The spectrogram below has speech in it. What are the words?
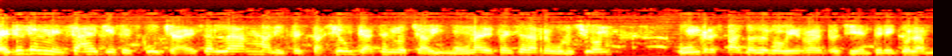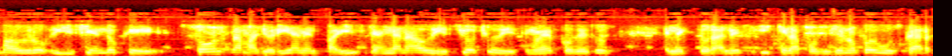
Ese es el mensaje que se escucha, esa es la manifestación que hacen los chavismos, una defensa de la revolución, un respaldo del gobierno del presidente Nicolás Maduro y diciendo que son la mayoría en el país, que han ganado 18 o 19 procesos electorales y que la oposición no puede buscar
